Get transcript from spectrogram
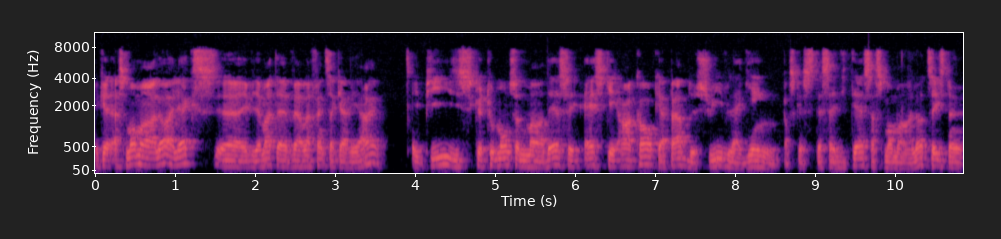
Et à ce moment-là, Alex, euh, évidemment, tu vers la fin de sa carrière. Et puis, ce que tout le monde se demandait, c'est est-ce qu'il est encore capable de suivre la game? Parce que c'était sa vitesse à ce moment-là. Tu sais,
